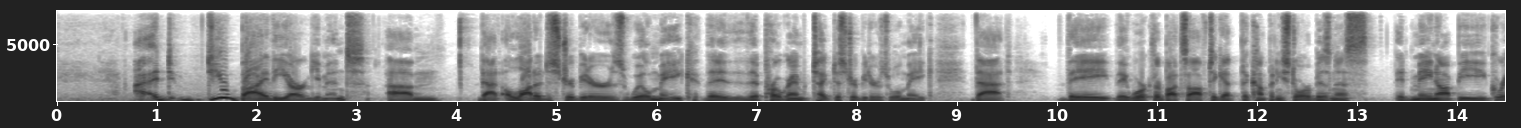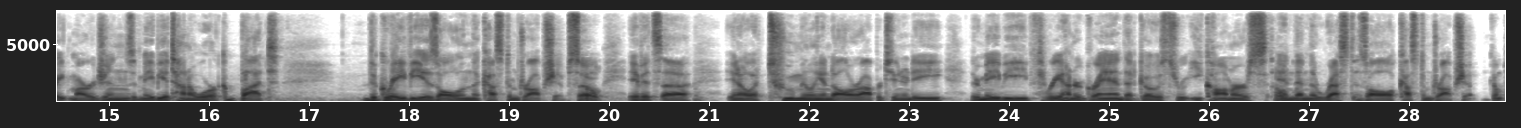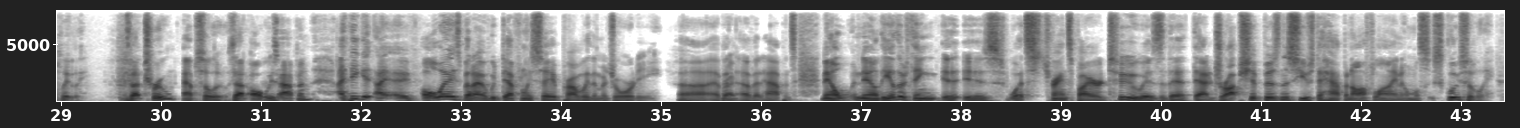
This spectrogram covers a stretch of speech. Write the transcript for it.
I, do you buy the argument um, that a lot of distributors will make the the program type distributors will make that they they work their butts off to get the company store business. It may not be great margins, it may be a ton of work, but the gravy is all in the custom dropship. So oh. if it's a you know a two million dollar opportunity, there may be three hundred grand that goes through e-commerce, totally. and then the rest is all custom dropship. Completely. Is that true? Absolutely. Does that always happen? I think it, I, I've always, but I would definitely say probably the majority uh, of, right. it, of, it, happens. Now, now the other thing is, is, what's transpired too is that that dropship business used to happen offline almost exclusively.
